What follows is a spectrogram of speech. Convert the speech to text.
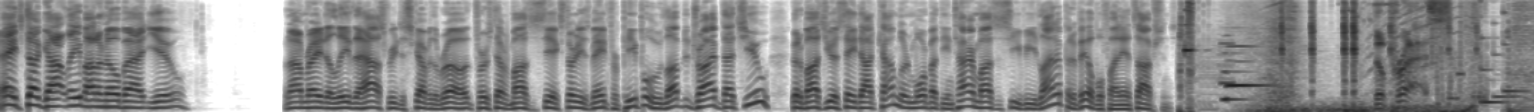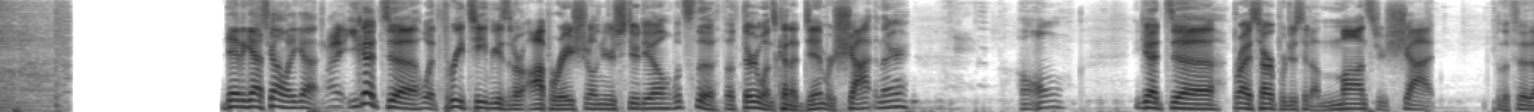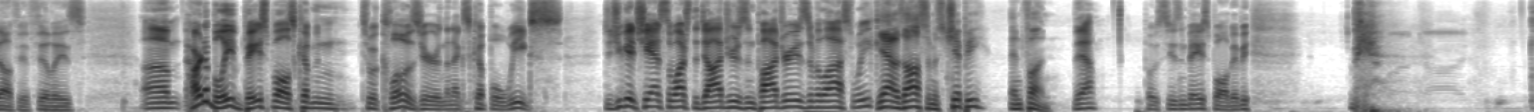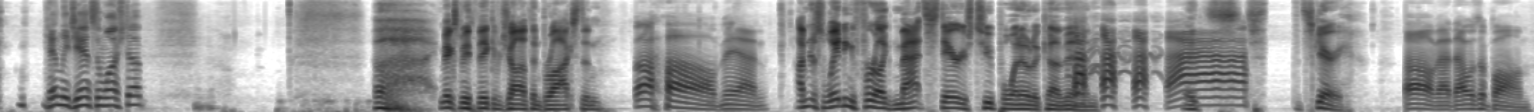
Hey, it's Doug Gottlieb. I don't know about you, but I'm ready to leave the house, rediscover the road. First ever Mazda CX-30 is made for people who love to drive. That's you. Go to MazdaUSA.com, learn more about the entire Mazda CX lineup and available finance options. The press. David Gascon, what do you got? All right, you got uh, what three TVs that are operational in your studio? What's the the third one's kind of dim or shot in there? Oh, you got uh, Bryce Harper just hit a monster shot for the Philadelphia Phillies. Um, hard to believe baseball's coming to a close here in the next couple of weeks. Did you get a chance to watch the Dodgers and Padres over the last week? Yeah, it was awesome. It's chippy and fun. Yeah, postseason baseball, baby. Kenley Jansen washed up. Makes me think of Jonathan Broxton. Oh man. I'm just waiting for like Matt Stairs 2.0 to come in. it's, it's scary. Oh man, that was a bomb.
